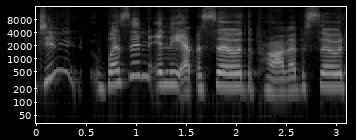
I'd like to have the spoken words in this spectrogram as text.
didn't wasn't in the episode, the prom episode.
